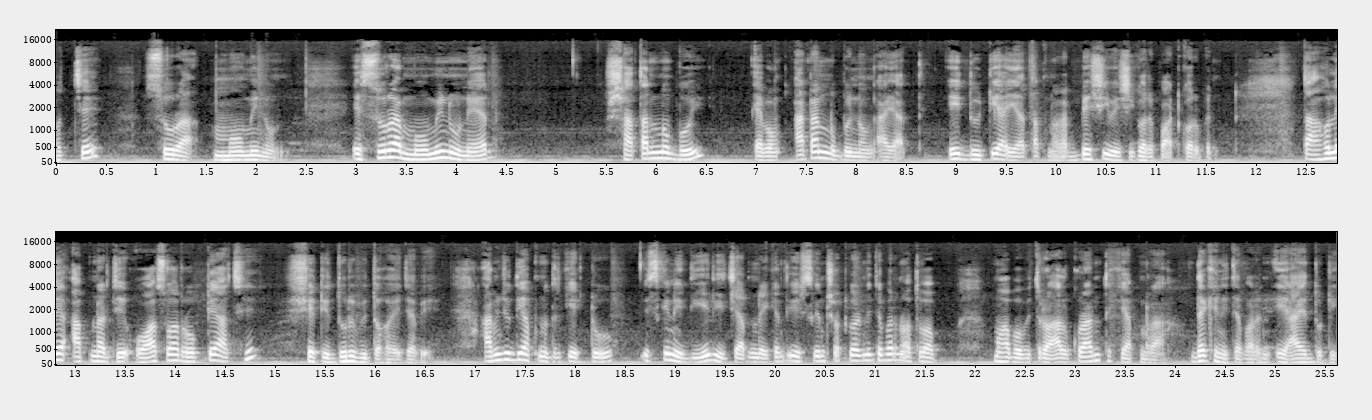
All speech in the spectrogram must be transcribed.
হচ্ছে সুরা মমিনুন। এ সুরা মমিনুনের সাতানব্বই এবং আটানব্বই নং আয়াত। এই দুইটি আয়াত আপনারা বেশি বেশি করে পাঠ করবেন। তাহলে আপনার যে ওয়াসওয়া রোগটি আছে, সেটি দূরীভূত হয়ে যাবে। আমি যদি আপনাদেরকে একটু স্ক্রিনে দিয়ে দিচ্ছি আপনারা এখান থেকে স্ক্রিনশট করে নিতে পারেন অথবা মহাপবিত্র আল কোরআন থেকে আপনারা দেখে নিতে পারেন এই আয়াত দুটি।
